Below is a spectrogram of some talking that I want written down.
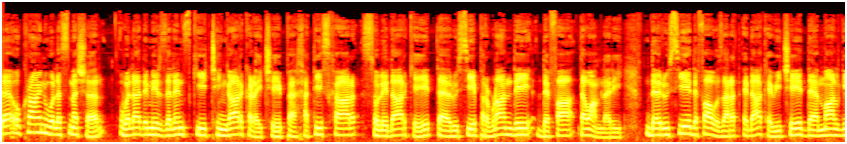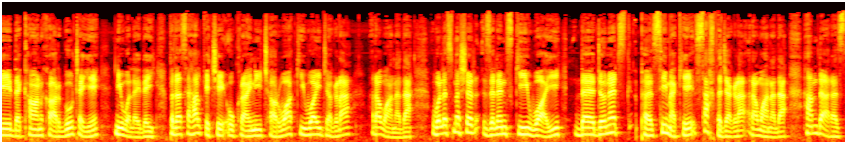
د اوکرين ولسمشر ولادیمیر زلنسکي ټینګار کړی چې په ختیځ ښار سولیدار کې د روسیې پر وړاندې دفاع دوام لري د روسیې دفاع وزارت ادعا کوي چې د مالګې د کان خارګوټه یې نیولې دی په داسې حال کې چې اوکرایني چارواکي وايي جګړه روانه ده ولسمشر زيلنسکي وایي د ډونټسک په سیمه کې سخت جګړه روانه ده همدارس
